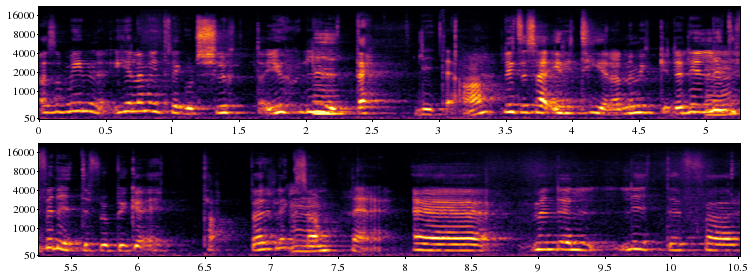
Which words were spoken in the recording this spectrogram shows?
alltså min, hela min trädgård sluttar ju lite. Lite, ja. Lite så här irriterande mycket. Det är Mm. lite för lite för att bygga etapper liksom. Mm, det det. Eh, men det är lite för,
